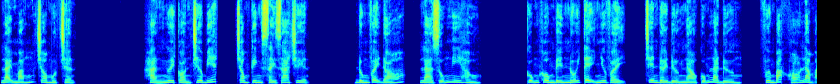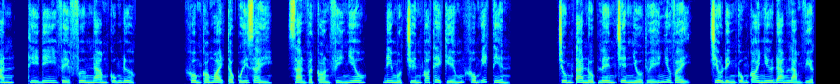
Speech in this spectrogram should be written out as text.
lại mắng cho một trận. Hẳn ngươi còn chưa biết, trong kinh xảy ra chuyện. Đúng vậy đó, là Dũng Nghi Hầu. Cũng không đến nỗi tệ như vậy, trên đời đường nào cũng là đường, phương Bắc khó làm ăn, thì đi về phương Nam cũng được. Không có ngoại tộc quấy dày, sản vật còn phì nhiêu, đi một chuyến có thể kiếm không ít tiền. Chúng ta nộp lên trên nhiều thuế như vậy, triều đình cũng coi như đang làm việc,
